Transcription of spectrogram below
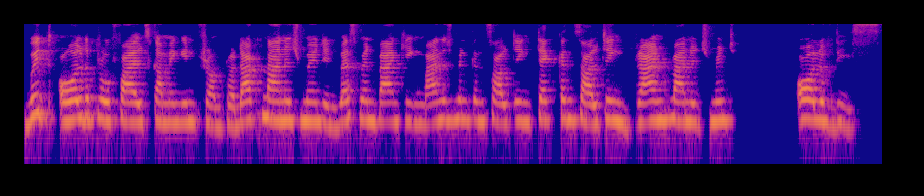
with all the profiles coming in from product management, investment banking, management consulting, tech consulting, brand management, all of these.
